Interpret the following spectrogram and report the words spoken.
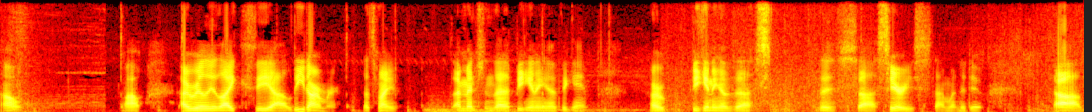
Oh, wow! I really like the uh, lead armor. That's my. I mentioned that at the beginning of the game, or beginning of the this uh, series that I'm going to do. Um,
